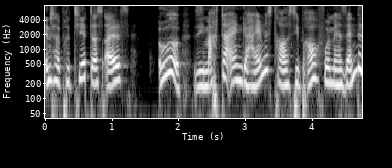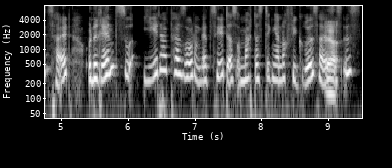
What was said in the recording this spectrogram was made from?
interpretiert das als, oh, sie macht da ein Geheimnis draus, sie braucht wohl mehr Sendezeit und rennt zu jeder Person und erzählt das und macht das Ding ja noch viel größer, als Ja. es ist.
